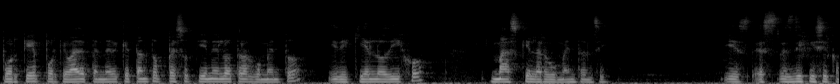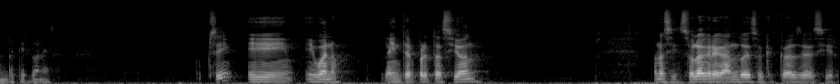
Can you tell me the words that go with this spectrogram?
¿Por qué? Porque va a depender de qué tanto peso tiene el otro argumento y de quién lo dijo, más que el argumento en sí. Y es, es, es difícil competir con eso. Sí, y, y, bueno, la interpretación. Bueno, sí, solo agregando eso que acabas de decir.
